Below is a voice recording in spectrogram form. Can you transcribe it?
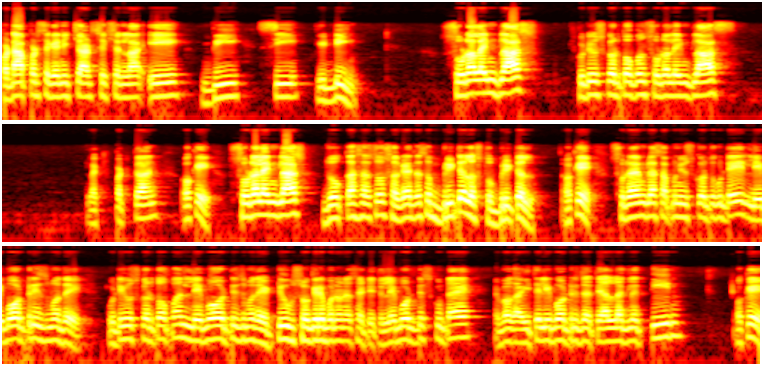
पटापट सगळ्यांनी चार्ट सेक्शनला A B C D soda lime glass कुठे यूज करतो आपण सोडा लाईम ग्लास पटकन. ओके सोडा लाईम ग्लास जो कसा असतो सगळ्यात जास्त ब्रिटल असतो brittle okay soda lime glass आपण यूज करतो कुठे? लेबॉरेटरीजमध्ये कुठे यूज करतो आपण? लेबॉरेटरीजमध्ये ट्यूब्स वगैरे बनवण्यासाठी. तर लेबॉरेटरीज कुठे आहे? हे बघा इथे लेबॉरेटरीज आहे त्याला लागले तीन. Okay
